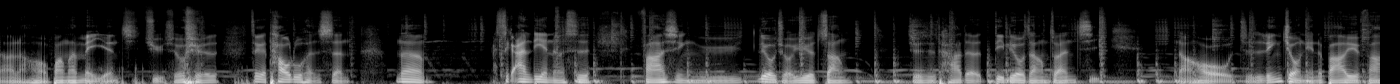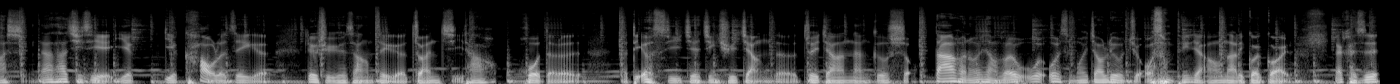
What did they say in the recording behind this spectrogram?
啊，然后帮他美言几句，所以我觉得这个套路很深。那这个《暗恋》呢是发行于六九乐章，就是他的第六张专辑。然后就是零九年的八月发行，那他其实也也也靠了这个六九乐章这个专辑，他获得了第二十一届金曲奖的最佳男歌手。大家可能会想说，为为什么会叫六九？我怎么听起来好像哪里怪怪的？那可是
